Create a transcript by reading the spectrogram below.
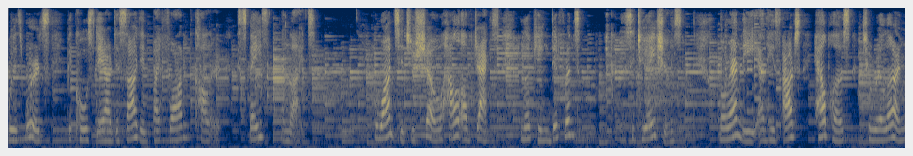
with words because they are decided by form, color, space, and light. He wanted to show how objects look in different situations. Morandi and his art help us to relearn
